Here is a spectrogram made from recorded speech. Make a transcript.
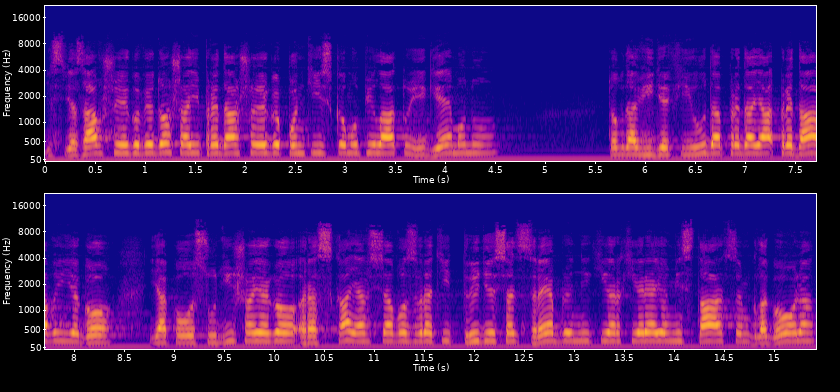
и связавши Его ведоша и предаша Его Понтийскому Пилату и Гемону. Тогда, видев Иуда, предавы Его, яко осудиша Его, раскаявся возвратить тридесять сребреники архиереям и старцем глаголя,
